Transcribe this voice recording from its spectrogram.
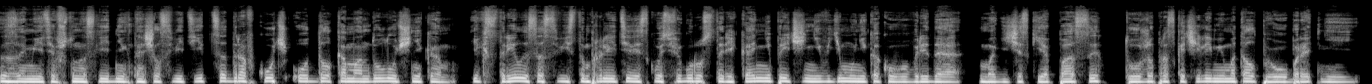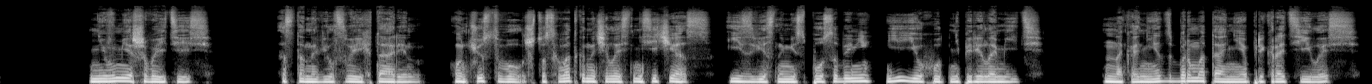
Заметив, что наследник начал светиться, Дравкуч отдал команду лучникам. Их стрелы со свистом пролетели сквозь фигуру старика, не причинив ему никакого вреда. Магические пасы тоже проскочили мимо толпы оборотней. «Не вмешивайтесь!» – остановил своих Тарин. Он чувствовал, что схватка началась не сейчас, и известными способами ее ход не переломить. Наконец бормотание прекратилось.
